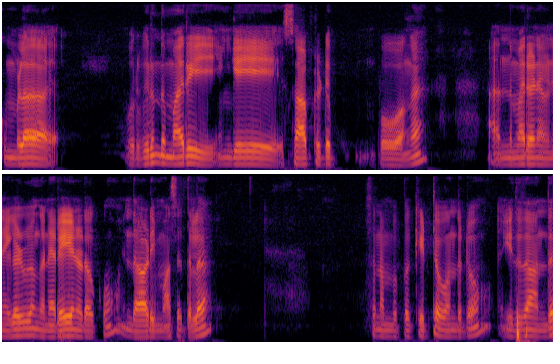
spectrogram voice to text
கும்பலாக ஒரு விருந்து மாதிரி இங்கேயே சாப்பிட்டுட்டு போவாங்க. அந்த மாதிரியான நிகழ்வு அங்கே நிறைய நடக்கும் இந்த ஆடி மாதத்தில் ஸோ நம்ம இப்போ கிட்ட வந்துட்டோம். இதுதான் அந்த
